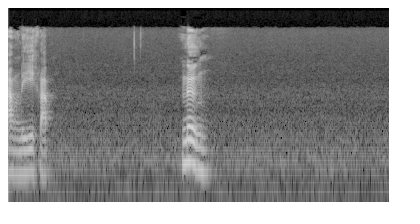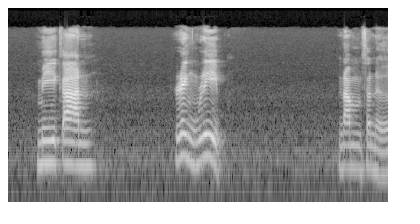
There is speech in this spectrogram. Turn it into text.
ดังนี้ครับ 1. มีการเร่งรีบนำเสนอ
